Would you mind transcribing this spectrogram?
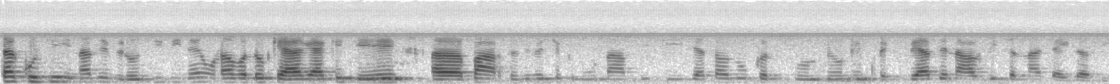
ਤਾਂ ਕੁਝ ਇਹਨਾਂ ਦੇ ਵਿਰੋਧੀ ਵੀ ਨੇ ਉਹਨਾਂ ਵੱਲੋਂ ਕਿਹਾ ਗਿਆ ਕਿ ਜੇ ਅਹ, ਭਾਰਤ ਦੇ ਵਿੱਚ ਕਾਨੂੰਨ ਨਾਮ ਦੀ ਚੀਜ਼ ਹੈ ਤਾਂ ਉਹਨੂੰ ਕਾਨੂੰਨੀ ਪ੍ਰਕਿਰਿਆ ਦੇ ਨਾਲ ਵੀ ਚੱਲਣਾ ਚਾਹੀਦਾ ਸੀ।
